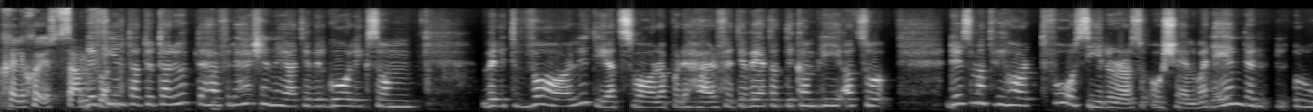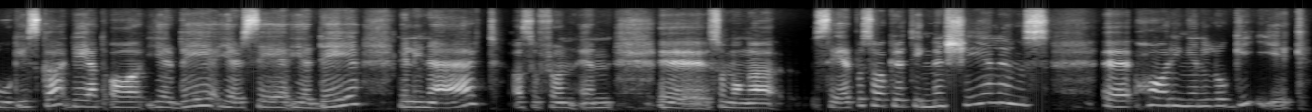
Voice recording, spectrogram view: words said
religiöst samfund? Det är fint att du tar upp det här, för det här känner jag att jag vill gå liksom väldigt varligt i att svara på det här för att jag vet att det kan bli alltså det är som att vi har två sidor av oss själva. Det är den logiska, det är att A ger B, ger C, ger D. Det är linjärt, alltså från en, eh, som många ser på saker och ting, men själens eh, har ingen logik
